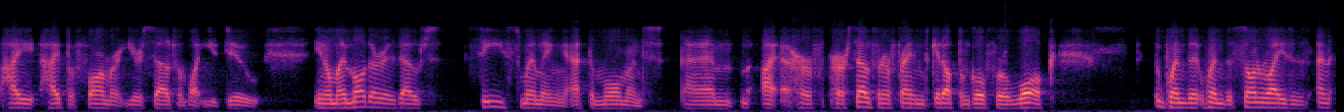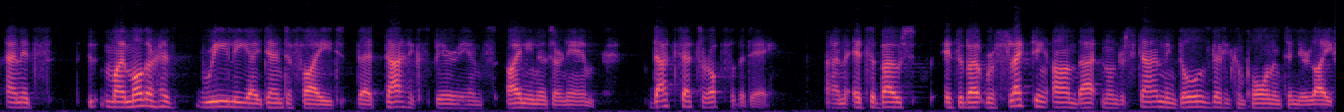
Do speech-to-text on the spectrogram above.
high high performer yourself in what you do you know, my mother is out sea swimming at the moment. Um, I, her herself and her friends get up and go for a walk when the when the sun rises, and and it's my mother has really identified that that experience, Eileen is her name, that sets her up for the day, and it's about it's about reflecting on that and understanding those little components in your life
